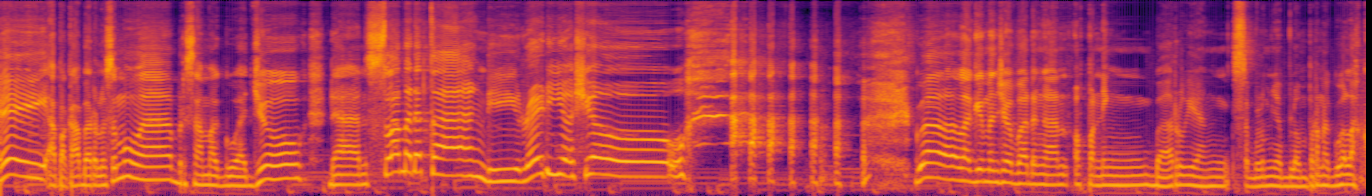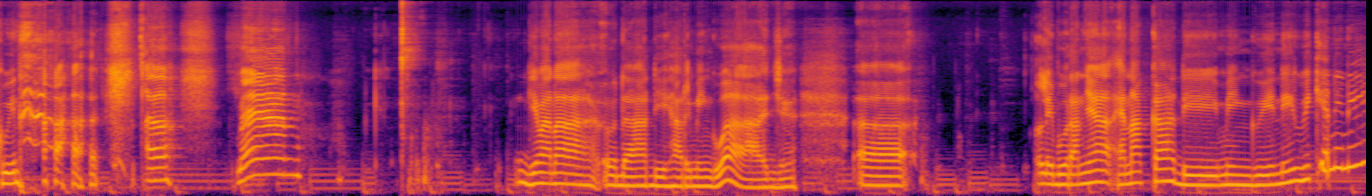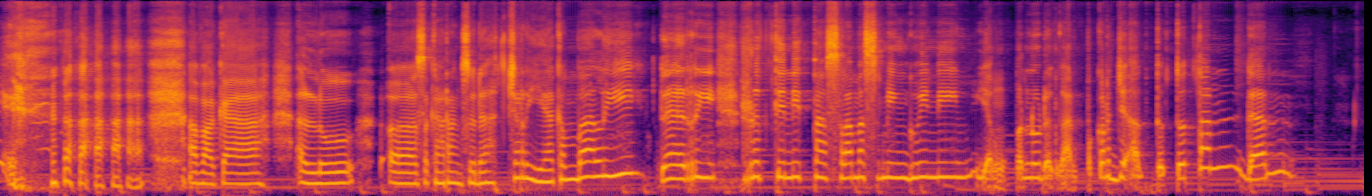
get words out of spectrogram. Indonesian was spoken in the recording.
Hey, apa kabar lu semua? Bersama gua Joe dan selamat datang di Radio Show. gua lagi mencoba dengan opening baru yang sebelumnya belum pernah gua lakuin. uh, man, gimana? Udah di hari Minggu aja. Uh, liburannya enakkah di minggu ini weekend ini? Apakah lu uh, sekarang sudah ceria kembali dari rutinitas selama seminggu ini yang penuh dengan pekerjaan tuntutan dan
